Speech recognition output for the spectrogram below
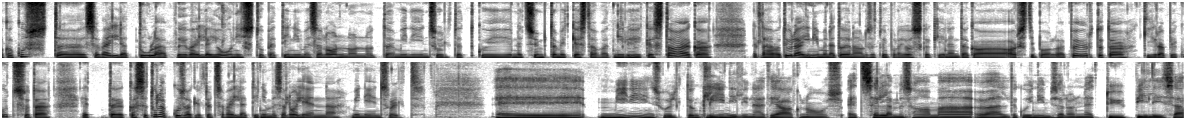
aga kust äh, see välja tuleb või välja joonistub, et inimesel on olnud äh, miniinsult, et kui need sümptomid kestavad nii lühikest aega, need lähevad üle, inimene tõenäoliselt võib-olla ei oskagi nendega arsti poole pöörduda, kiirabi kutsuda, et äh, kas see tuleb kusagilt üldse välja, et inimesel oli enne miniinsult? Miniinsult on kliiniline diagnoos, et selle me saame öelda, kui inimesel on need tüüpilise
